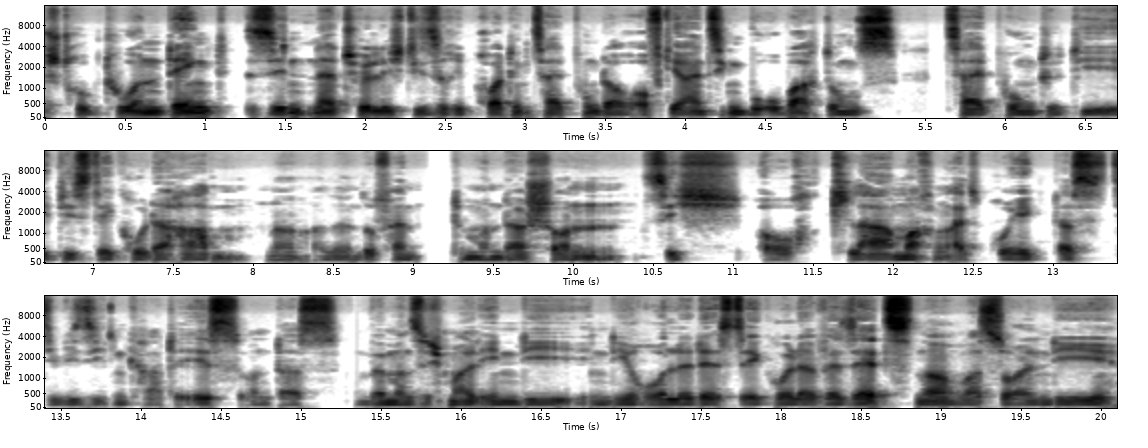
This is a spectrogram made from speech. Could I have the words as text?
Strukturen denkt, sind natürlich diese Reporting-Zeitpunkte auch oft die einzigen Beobachtungszeitpunkte, die die Stakeholder haben. Ne? Also insofern sollte man da schon sich auch klar machen als Projekt, dass die Visitenkarte ist und dass, wenn man sich mal in die, in die Rolle der Stakeholder versetzt, ne, was sollen die,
